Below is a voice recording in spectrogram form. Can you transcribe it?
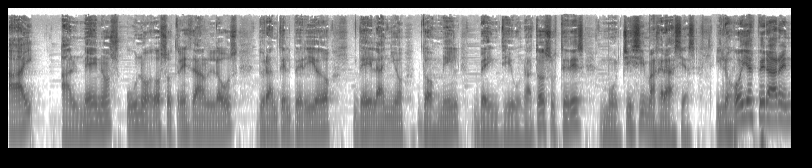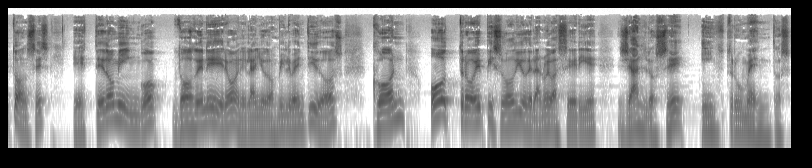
hay al menos uno, dos o tres downloads durante el periodo del año 2021. A todos ustedes muchísimas gracias. Y los voy a esperar entonces este domingo 2 de enero en el año 2022 con otro episodio de la nueva serie Ya lo sé, instrumentos,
